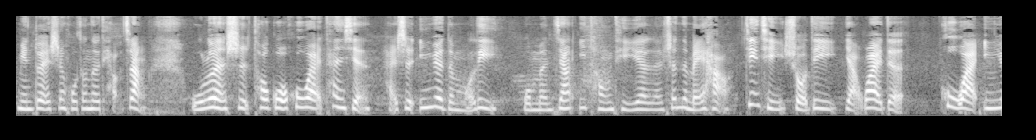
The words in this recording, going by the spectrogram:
面对生活中的挑战。无论是透过户外探险，还是音乐的魔力，我们将一同体验人生的美好。敬请锁定亚外的户外音乐。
